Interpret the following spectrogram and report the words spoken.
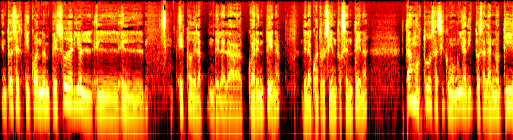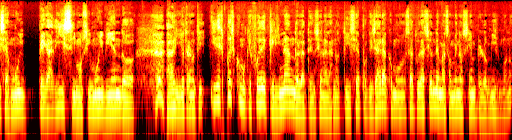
Entonces, que cuando empezó Darío el, el, el- esto de la, de la, la cuarentena, de la cuatrocientos centena, estábamos todos así como muy adictos a las noticias, muy pegadísimos y muy viendo, ay, otra noticia. Y después como que fue declinando la atención a las noticias porque ya era como saturación de más o menos siempre lo mismo, ¿no?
